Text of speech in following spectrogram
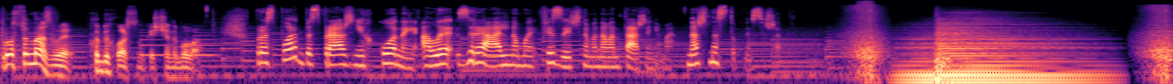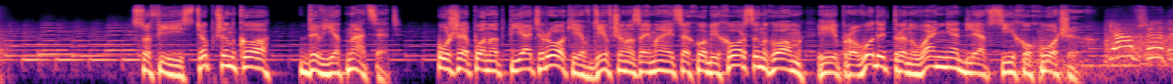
Просто назви хобі-хорсинга ще не було. Про спорт без справжніх коней, але з реальними фізичними навантаженнями. Наш наступний сюжет. Софії Стьопченко 19. Уже понад 5 років дівчина займається хобі-хорсингом і проводить тренування для всіх охочих. Я вже до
